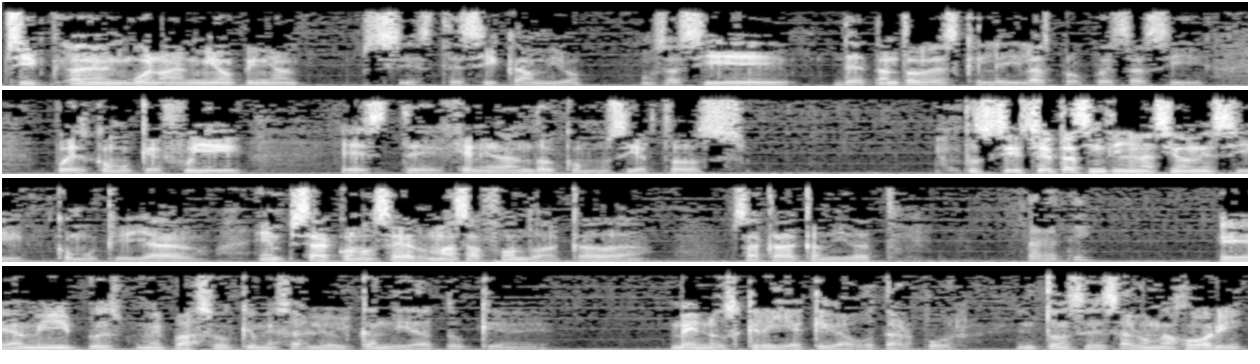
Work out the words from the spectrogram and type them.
sí, bueno, en mi opinión, este sí cambió. O sea, sí, de tantas veces que leí las propuestas y pues como que fui este generando como ciertos pues ciertas inclinaciones y como que ya empecé a conocer más a fondo a cada a cada candidato. ¿Para ti? Eh, a mí pues me pasó que me salió el candidato que menos creía que iba a votar por. Entonces a lo mejor y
